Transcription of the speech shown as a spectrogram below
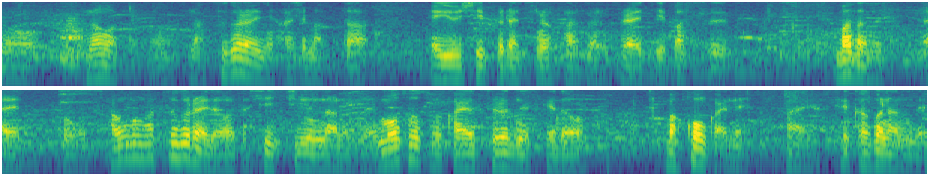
の何月か夏ぐらいに始まった UC プラチナカードのプライティバス。まだね、えっと、3月ぐらいで私1年になるのでもうそろそろ解約するんですけど、まあ、今回ね、はい、せっかくなんで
